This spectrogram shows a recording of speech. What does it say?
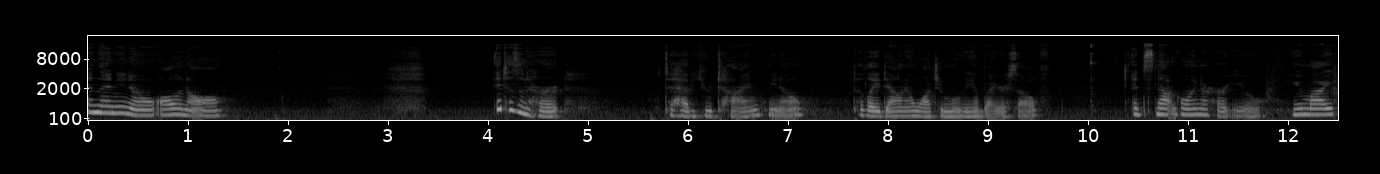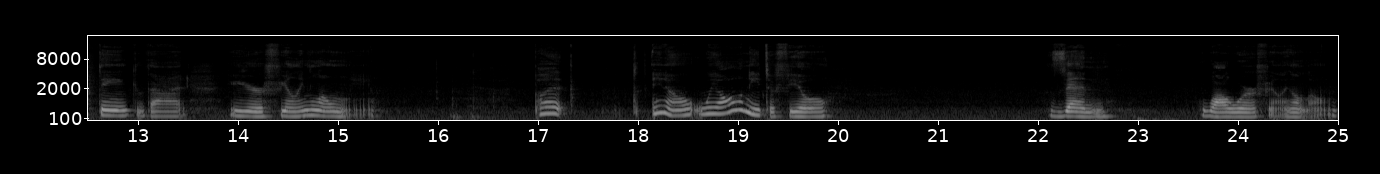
And then, you know, all in all, it doesn't hurt to have you time, you know, to lay down and watch a movie by yourself. It's not going to hurt you you might think that you're feeling lonely. But, you know, we all need to feel zen while we're feeling alone.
